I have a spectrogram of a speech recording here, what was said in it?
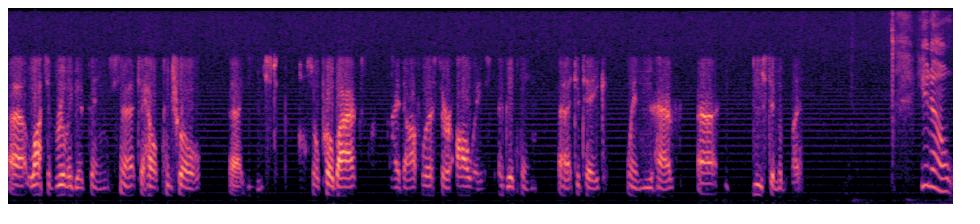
uh, lots of really good things uh, to help control uh, yeast. Also, probiotics, Idophilus are always a good thing uh, to take when you have uh, yeast in the blood. You know,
